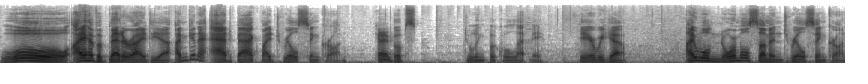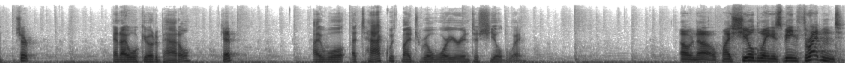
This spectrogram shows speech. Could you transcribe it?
Whoa, I have a better idea. I'm going to add back my Drill Synchron. Okay. Oops. Dueling Book will let me. Here we go. I will normal summon Drill Synchron Sure. and I will go to battle. Okay. I will attack with my Drill Warrior into Shield Wing. Oh no, my shield wing is being threatened.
